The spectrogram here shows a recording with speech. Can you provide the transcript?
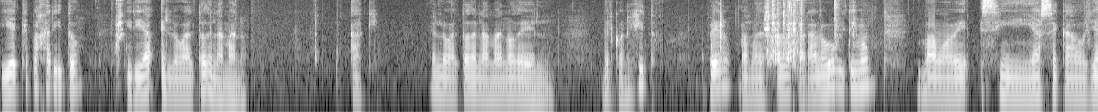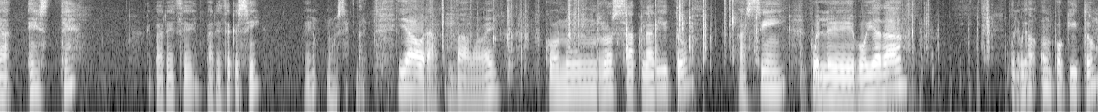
Y este pajarito iría en lo alto de la mano. Aquí. En lo alto de la mano del del conejito pero vamos a dejarlo para lo último vamos a ver si ha secado ya este que parece parece que sí pero no sé, vale. Y ahora, vamos a ver, con un rosa clarito, así, pues le voy a dar, pues le voy a dar un poquito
